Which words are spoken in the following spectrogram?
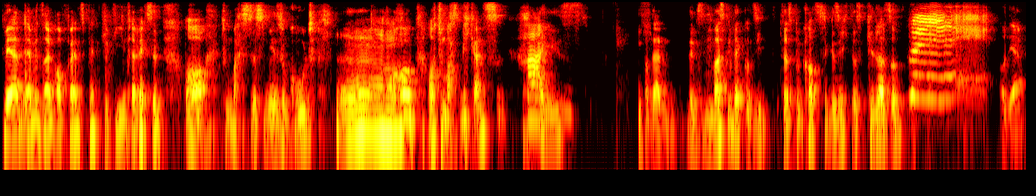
während er mit seinem Opfer ins Bett geht, die ihn verwechselt. Oh, du machst es mir so gut. Oh, du machst mich ganz heiß. Ich und dann nimmt sie die Maske weg und sieht das bekotzte Gesicht des Killers und Und er.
